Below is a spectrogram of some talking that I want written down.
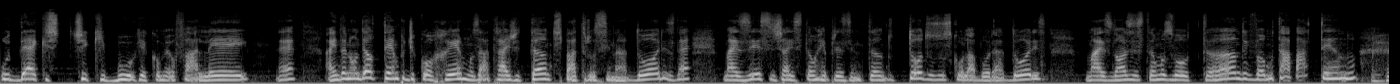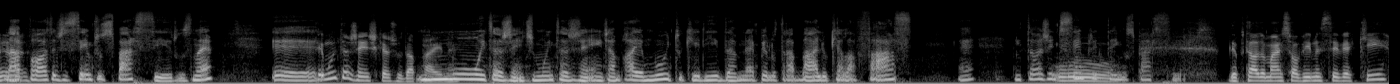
o Deck Stick Burger, como eu falei, né? Ainda não deu tempo de corrermos atrás de tantos patrocinadores, né? Mas esses já estão representando todos os colaboradores, mas nós estamos voltando e vamos estar tá batendo na porta de sempre os parceiros, né? É, Tem muita gente que ajuda a PAI, né? Muita gente, muita gente. A PAI é muito querida, né? Pelo trabalho que ela faz, né? Então a gente o sempre tem os parceiros. O deputado Márcio Alvino esteve aqui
